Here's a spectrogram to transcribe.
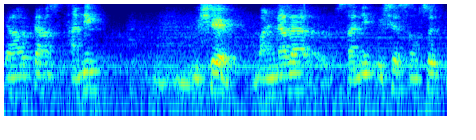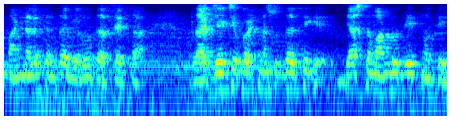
त्यामुळे त्यांना स्थानिक विषय मांडण्याला स्थानिक विषय संसद मांडण्याला त्यांचा विरोध असायचा. राज्याचे प्रश्नसुद्धा ते जास्त मांडू देत नव्हते.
